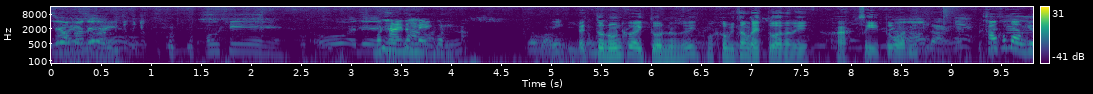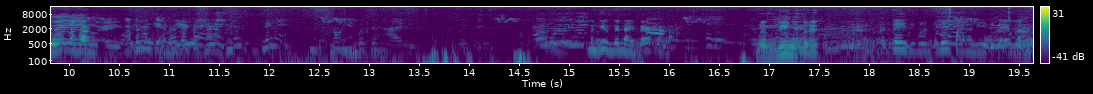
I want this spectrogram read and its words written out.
เรียกมานี่โอเคโอ้ยนี่บนไทยน้ำแมงไอ้ตัวนู้นก็อีกตัวหนึ่งเฮ้ยมันก็มีตั้งหลายตัวนะดิห้าสี่ตัวนี่ด่างไงเขาเขาบอกเยอะระวังไอ้เอาไปให้แกะเดียวกันนี่ตัวนี้บนไทยนี่มันยืนไปไหนแบกกันล่ะมันนิ่งเลยเตอร์บนบนปานาลีเดี๋ยวมันยิ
